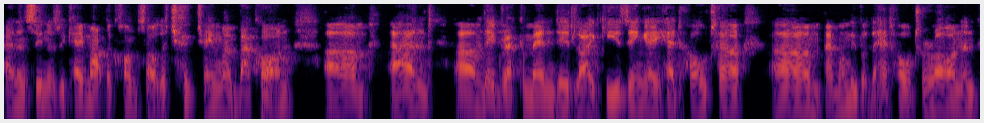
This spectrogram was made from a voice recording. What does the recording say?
and as soon as we came out the consult the choke chain went back on. Um, and um, they'd recommended like using a head halter um, and when we put the head halter on and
